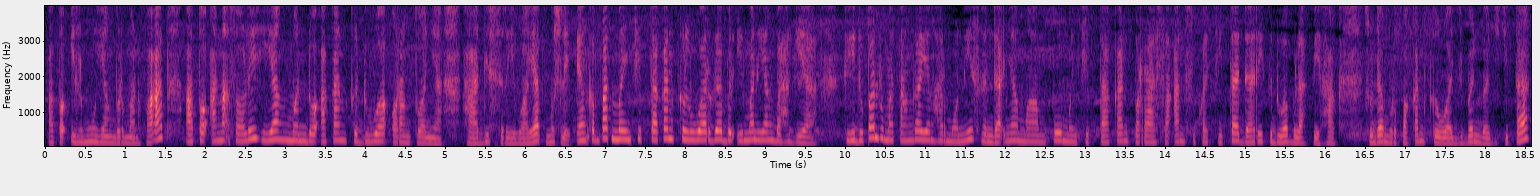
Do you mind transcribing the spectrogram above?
atau ilmu yang bermanfaat atau anak soleh yang mendoakan kedua orang tuanya. Hadis riwayat Muslim. Yang keempat, menciptakan keluarga beriman yang bahagia. Kehidupan rumah tangga yang harmonis hendaknya mampu menciptakan perasaan sukacita dari kedua belah pihak. Sudah merupakan kewajiban bagi kita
